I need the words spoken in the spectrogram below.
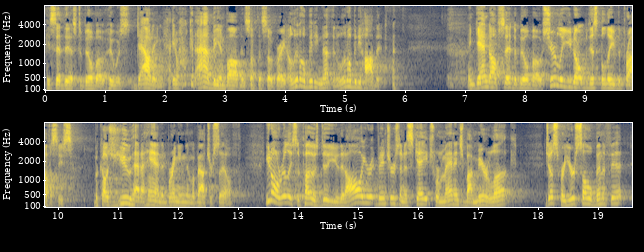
He said this to Bilbo, who was doubting, you know, how could I be involved in something so great? A little bitty nothing, a little bitty hobbit. And Gandalf said to Bilbo, Surely you don't disbelieve the prophecies because you had a hand in bringing them about yourself. You don't really suppose, do you, that all your adventures and escapes were managed by mere luck, just for your sole benefit?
